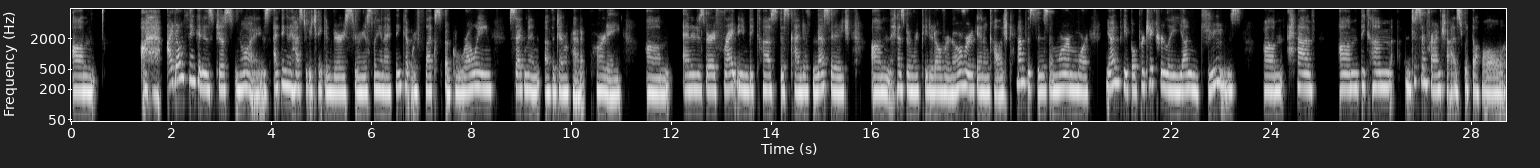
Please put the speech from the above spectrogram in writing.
Um, I don't think it is just noise. I think it has to be taken very seriously. And I think it reflects a growing segment of the Democratic Party. Um, and it is very frightening because this kind of message um, has been repeated over and over again on college campuses, and more and more young people, particularly young Jews, um, have um, become disenfranchised with the whole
